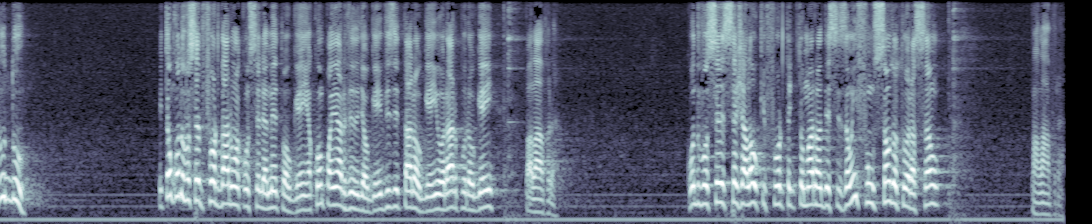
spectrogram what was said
Tudo. Então, quando você for dar um aconselhamento a alguém, acompanhar a vida de alguém, visitar alguém, orar por alguém, palavra. Quando você, seja lá o que for, tem que tomar uma decisão em função da tua oração, palavra.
